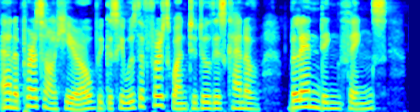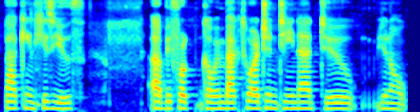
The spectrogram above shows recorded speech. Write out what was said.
and a personal hero because he was the first one to do this kind of blending things back in his youth uh, before going back to Argentina to you know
